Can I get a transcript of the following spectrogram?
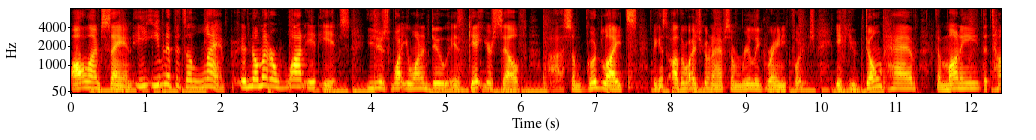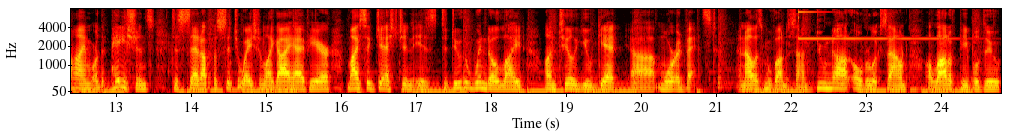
All I'm saying, e even if it's a lamp, no matter what it is, you just what you want to do is get yourself uh, some good lights because otherwise you're going to have some really grainy footage. If you don't have the money, the time, or the patience to set up a situation like I have here, my suggestion is to do the window light until you get uh, more advanced. And now let's move on to sound. Do not overlook sound. A lot of people do,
